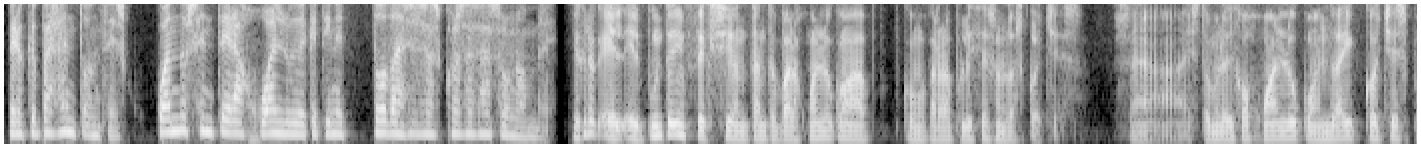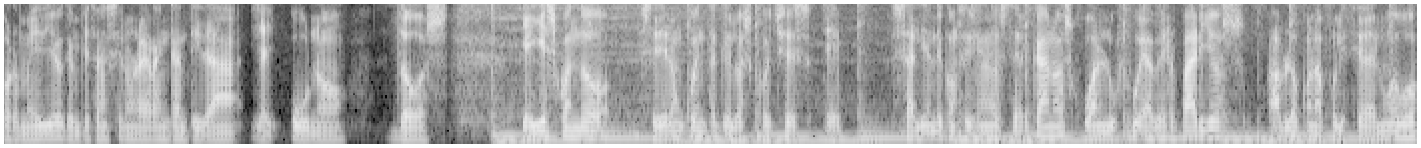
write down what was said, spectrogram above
Pero ¿qué pasa entonces? ¿Cuándo se entera Juan Lu de que tiene todas esas cosas a su nombre? Yo creo que el, punto de inflexión tanto para Juan Lu como, como, para la policía son los coches. O sea, esto me lo dijo Juan Lu cuando hay coches por medio que empiezan a ser una gran cantidad y hay uno, dos. Y ahí es cuando se dieron cuenta que los coches eh, salían de concesionarios cercanos. Juan Lu fue a ver varios, habló con la policía de nuevo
